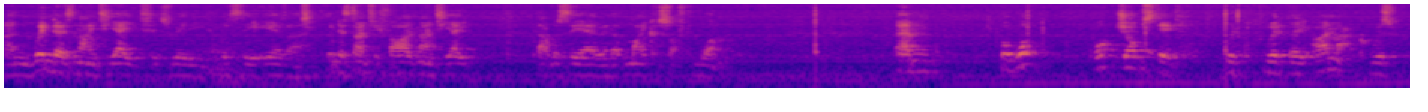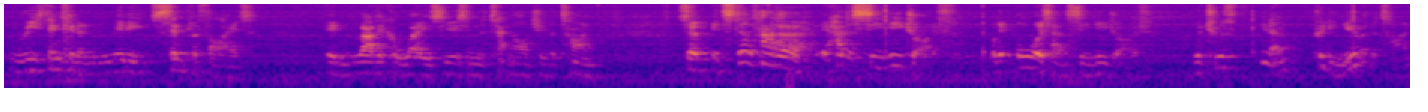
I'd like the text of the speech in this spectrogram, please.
And Windows 98 is really was the era. Windows 95, 98, that was the area that Microsoft won. Um, but what what Jobs did with, with the iMac was rethink it and really simplify it in radical ways using the technology of the time. So it still had a it had a CD drive. Well, it always had a CD drive, which was you know pretty new at the time,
